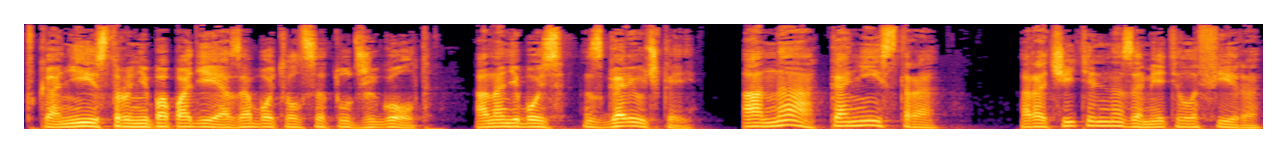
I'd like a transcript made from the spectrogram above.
«В канистру не попади», — озаботился тут же Голд. «Она, небось, с горючкой». Она канистра, рачительно заметила Фира.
